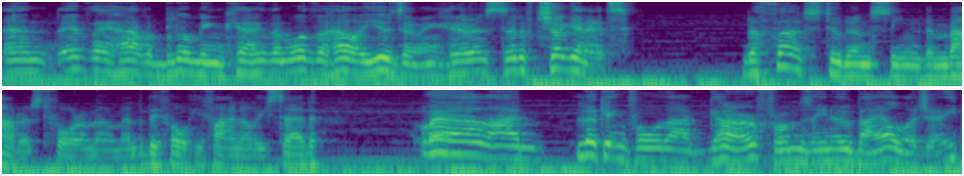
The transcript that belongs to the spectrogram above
And if they have a blooming keg, then what the hell are you doing here instead of chugging it? The third student seemed embarrassed for a moment before he finally said, Well, I'm looking for that girl from xenobiology.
